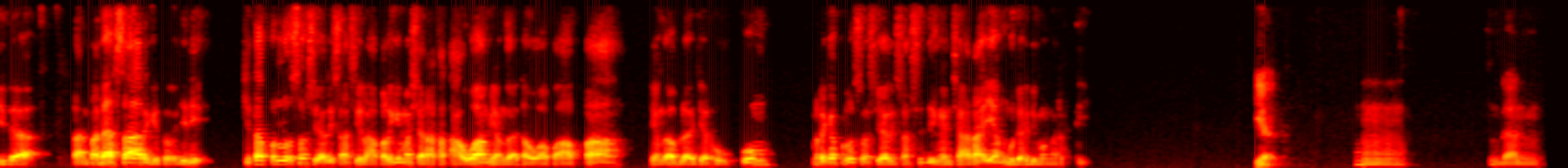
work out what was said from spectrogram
tidak tanpa dasar gitu. Jadi kita perlu sosialisasi lah, apalagi masyarakat awam yang nggak tahu apa-apa, yang nggak belajar hukum, mereka perlu sosialisasi dengan cara yang mudah dimengerti. Ya. Hmm. Dan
